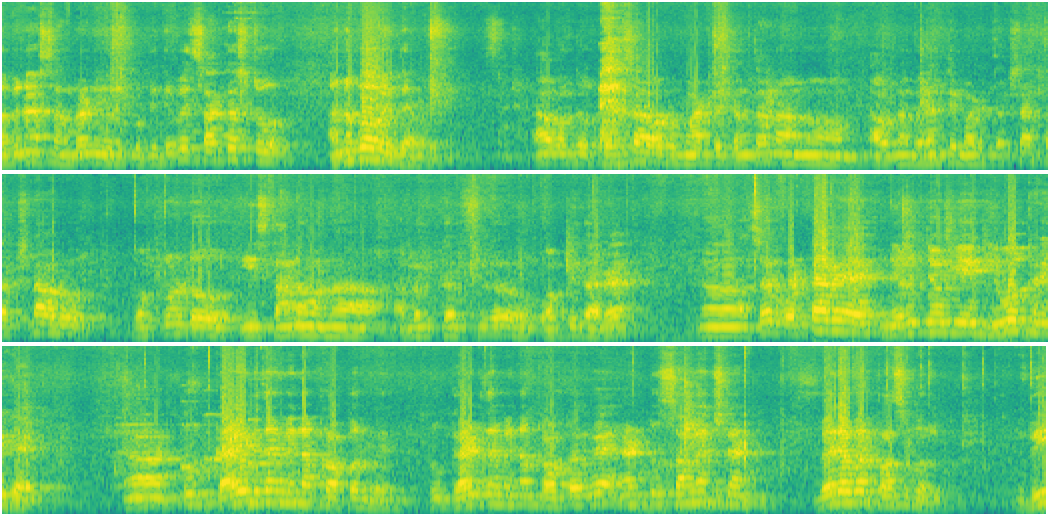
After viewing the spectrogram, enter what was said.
ಅವಿನಾಶ್ ಸಂಭ್ರಾಣಿ ಅವರಿಗೆ ಕೊಟ್ಟಿದ್ದೇವೆ. ಸಾಕಷ್ಟು ಅನುಭವ ಇದೆ ಅವರಿಗೆ. ಆ ಒಂದು ಕೆಲಸ ಅವರು ಮಾಡಬೇಕಂತ ನಾನು ಅವ್ರನ್ನ ವಿನಂತಿ ಮಾಡಿದ ತಕ್ಷಣ ತಕ್ಷಣ ಅವರು ಒಪ್ಕೊಂಡು ಈ ಸ್ಥಾನವನ್ನು ಅಲಂಕರಿಸಲು ಒಪ್ಪಿದ್ದಾರೆ. ಸರ್, ಒಟ್ಟಾರೆ ನಿರುದ್ಯೋಗಿ ಯುವಕರಿಗೆ to guide them in a proper way to guide them in a proper way and to some extent wherever possible we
